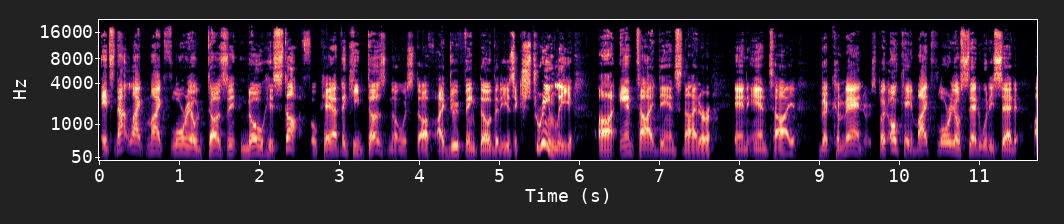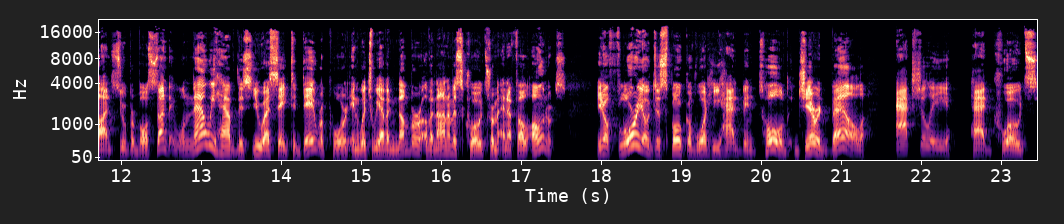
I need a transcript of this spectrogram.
It's not like Mike Florio doesn't know his stuff, okay? I think he does know his stuff. I do think, though, that he is extremely uh, anti Dan Snyder and anti the Commanders. But okay, Mike Florio said what he said on Super Bowl Sunday. Well, now we have this USA Today report in which we have a number of anonymous quotes from NFL owners. You know, Florio just spoke of what he had been told. Jarrett Bell actually had quotes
